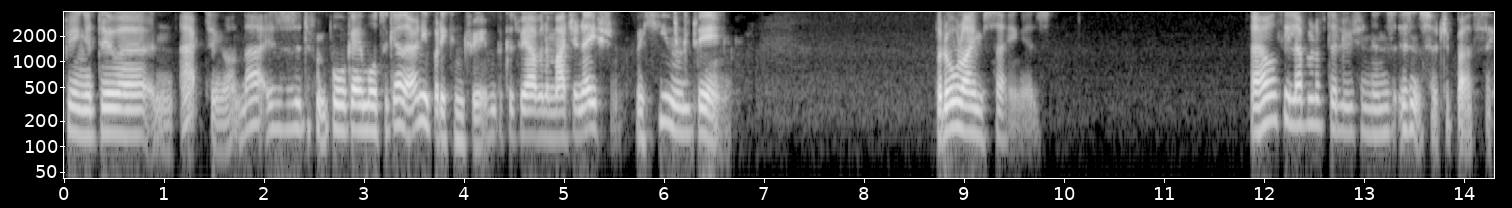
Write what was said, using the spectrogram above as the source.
being a doer and acting on that is a different ball game altogether. Anybody can dream because we have an imagination. We're human beings. But all I'm saying is, a healthy level of delusion isn't such a bad thing.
